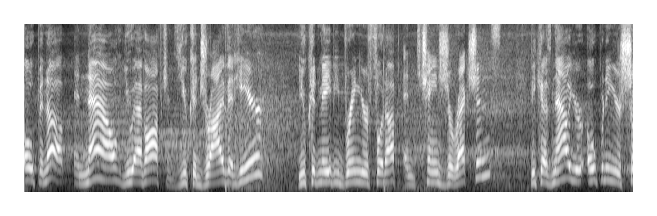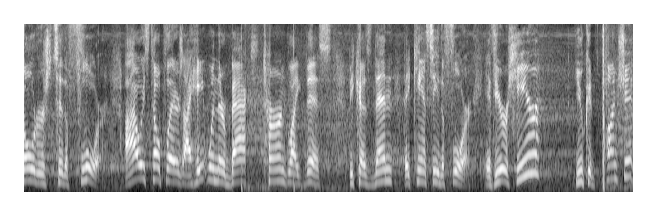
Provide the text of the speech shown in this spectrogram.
open up and now you have options. You could drive it here. You could maybe bring your foot up and change directions because now you're opening your shoulders to the floor. I always tell players I hate when their backs turned like this because then they can't see the floor. If you're here, you could punch it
